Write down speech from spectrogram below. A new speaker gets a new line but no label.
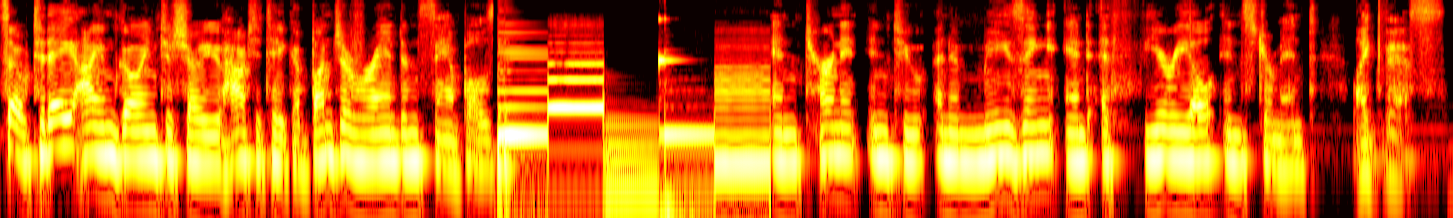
So today I am going to show you how to take a bunch of random samples and turn it into an amazing and ethereal instrument like this.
